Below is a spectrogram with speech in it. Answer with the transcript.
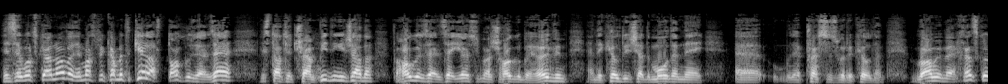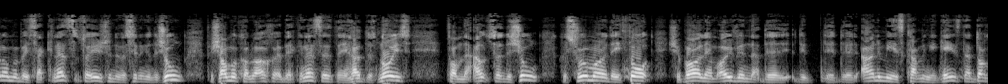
They said, what's going on? They must be coming to kill us. They started trampeding each other. And they killed each other more than they, uh, their presses would have killed them. They were sitting in the shul. They heard this noise from the outside the shul. Because they thought that the, the, the enemy is coming against them. But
